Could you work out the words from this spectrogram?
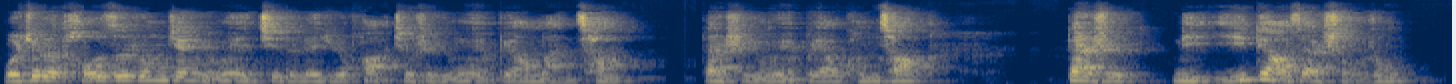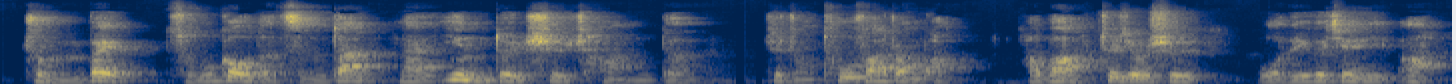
我觉得投资中间永远记得那句话，就是永远不要满仓，但是永远不要空仓。但是你一定要在手中准备足够的子弹来应对市场的这种突发状况，好不好？这就是我的一个建议啊。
